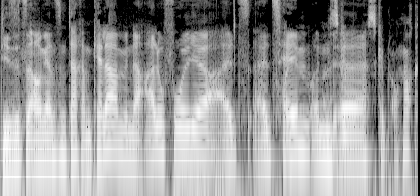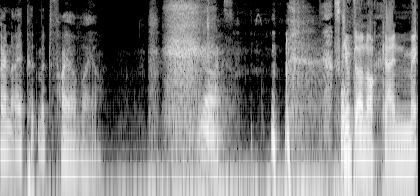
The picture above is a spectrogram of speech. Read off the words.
Die sitzen auch den ganzen Tag im Keller mit einer Alufolie als, als Helm und, und es, gibt, äh, es gibt auch noch kein iPad mit Firewire. Ja, es gibt auch noch kein Mac,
